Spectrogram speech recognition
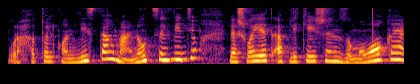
ورح أحط لكم ليستا مع notes الفيديو لشوية applications ومواقع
